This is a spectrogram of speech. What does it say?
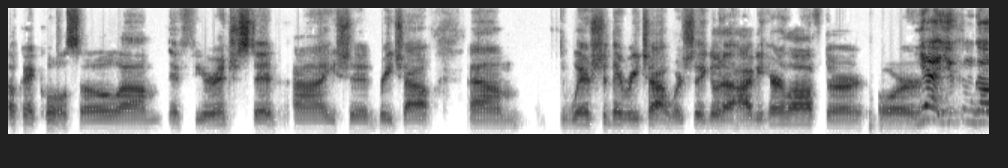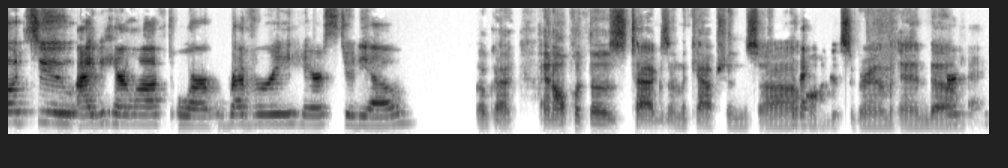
Okay, cool. So um, if you're interested, uh, you should reach out. Um, where should they reach out? Where should they go to Ivy Hair Loft or or Yeah, you can go to Ivy Hair Loft or Reverie Hair Studio. Okay. And I'll put those tags in the captions uh, okay. on Instagram and um, Perfect.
